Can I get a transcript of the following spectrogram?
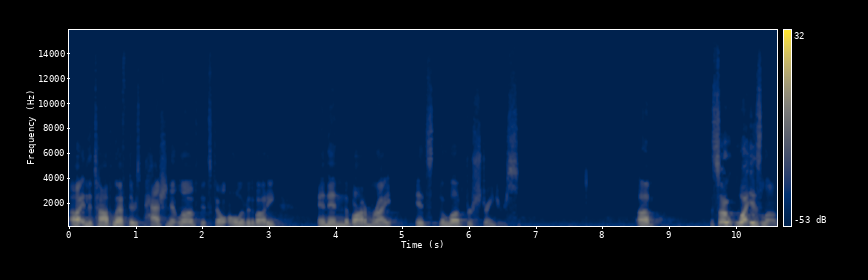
Uh, in the top left, there's passionate love that's felt all over the body. And then the bottom right, it's the love for strangers. Um, so, what is love?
